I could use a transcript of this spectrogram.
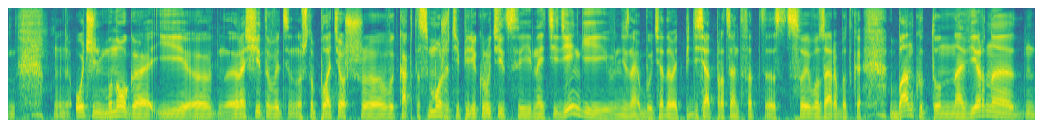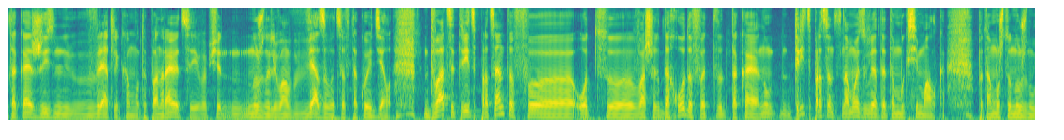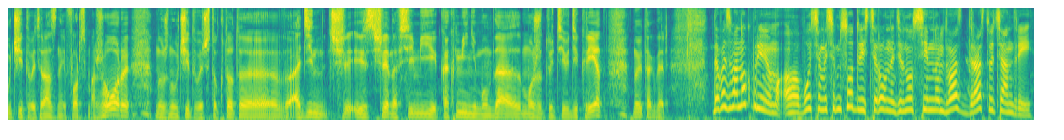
э, очень много и э, рассчитывать, ну, что платеж вы как-то сможете перекрутиться и найти деньги, и, не знаю, будете отдавать 50% от своего заработка банку, то, наверное, такая жизнь вряд ли кому-то понравится, и вообще нужно ли вам ввязываться в такое дело. 20-30% от ваших доходов – это такая, ну, 30%, на мой взгляд, это максималка, потому потому что нужно учитывать разные форс-мажоры, нужно учитывать, что кто-то, э, один из членов семьи, как минимум, да, может уйти в декрет, ну и так далее. Давай звонок примем. 8 800 200 ровно 9702. Здравствуйте, Андрей.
